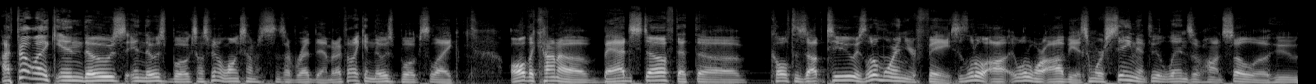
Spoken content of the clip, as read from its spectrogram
I felt like in those in those books, and it's been a long time since I've read them, but I feel like in those books, like all the kind of bad stuff that the cult is up to is a little more in your face. It's a little uh, a little more obvious, and we're seeing that through the lens of Han Solo, who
